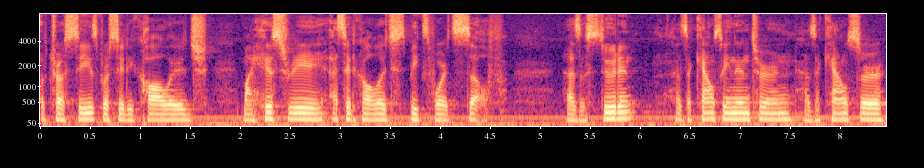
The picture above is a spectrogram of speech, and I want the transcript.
of Trustees for City College, my history at City College speaks for itself. As a student, as a counseling intern, as a counselor,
